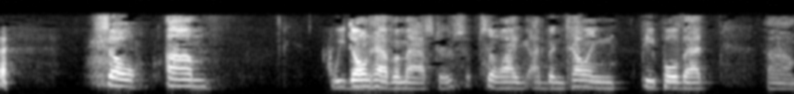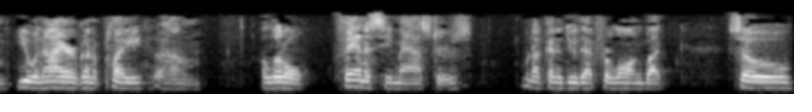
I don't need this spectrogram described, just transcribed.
so um, we don't have a Masters. So I, I've been telling people that um, you and I are going to play um, a little fantasy Masters. We're not going to do that for long, but so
